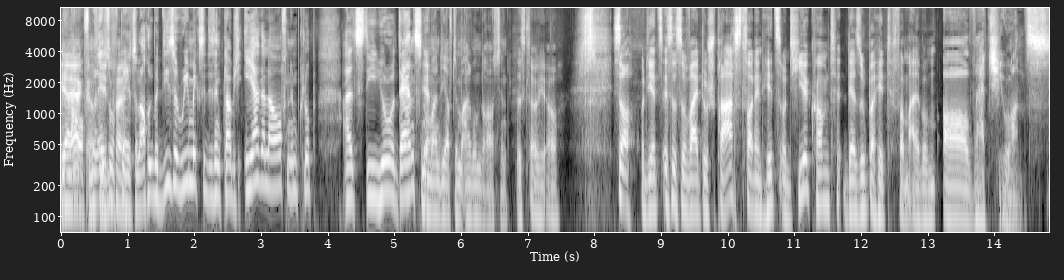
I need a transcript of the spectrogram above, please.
Ja, ja, gelaufen auf und Ace of. Base und auch über diese Remixe, die sind glaube ich eher gelaufen im Club als die Eurodance-Nummern, die auf dem Album drauf sind. Das glaube ich auch. So, und jetzt ist es soweit. Du sprachst von den Hits und hier kommt der Superhit vom Album All That She Wants.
